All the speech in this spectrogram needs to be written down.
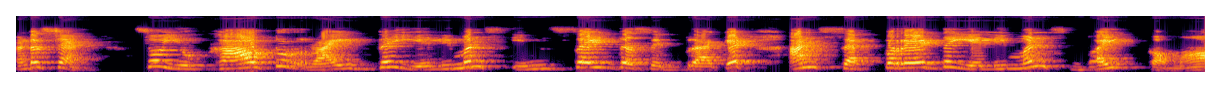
Understand? So you have to write the elements inside the set bracket and separate the elements by comma.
